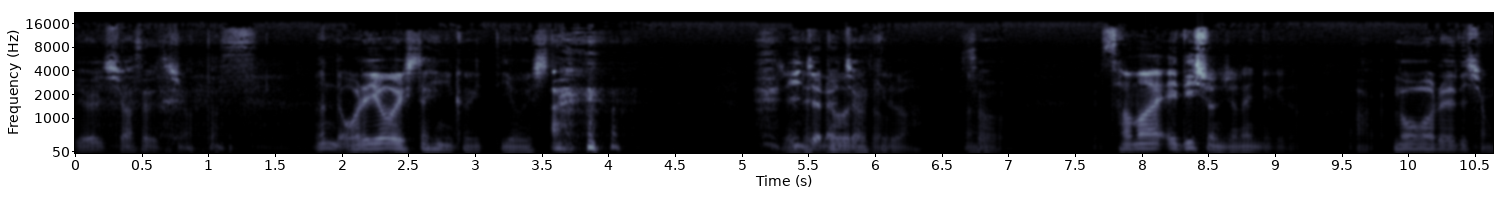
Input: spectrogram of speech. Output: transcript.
用意し忘れてしまったっす。なんで俺用意した日に限って用意して。いいんじゃない？ちょうどル開けるわ。うん。そうサマーエディションじゃないんだけど。あノーマルエディション？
